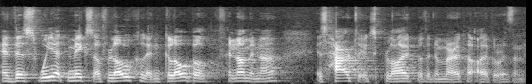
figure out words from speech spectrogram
And this weird mix of local and global phenomena is hard to exploit with a numerical algorithm.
